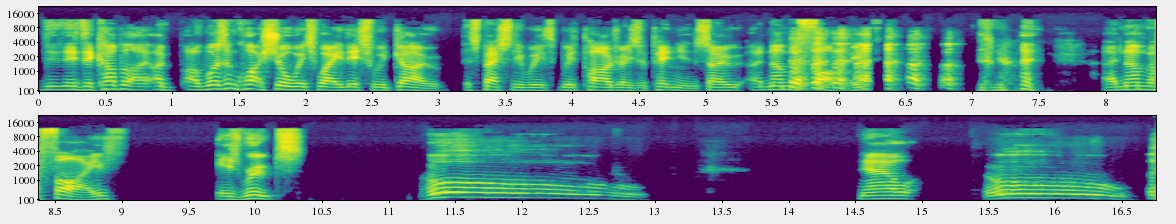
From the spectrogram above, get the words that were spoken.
there's a couple. I, I- I wasn't quite sure which way this would go, especially with with Padre's opinion. So at number five, at number five is Roots. Oh, Now, oh,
